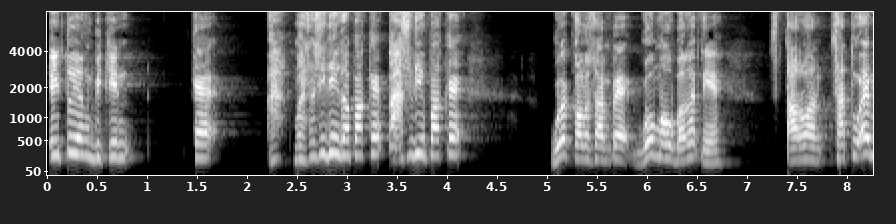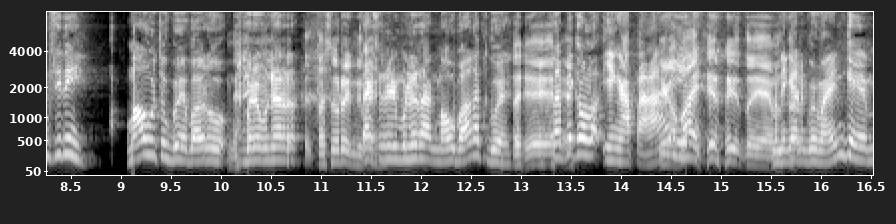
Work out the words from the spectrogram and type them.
Itu yang bikin kayak ah masa sih dia nggak pakai? Pasti dia pakai. Gue kalau sampai gue mau banget nih ya taruhan 1 m sini mau tuh gue baru bener-bener tesurin gitu. ya. tes beneran mau banget gue. Tapi kalau ya ngapain? Ya, ngapain gitu ya. Mendingan betul. gue main game.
